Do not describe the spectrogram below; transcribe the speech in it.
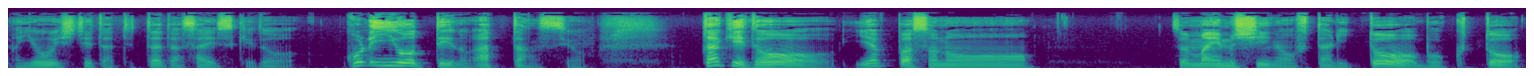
まあ、用意してたって言ったらダサいですけど、これ言おうっていうのがあったんですよ。だけど、やっぱその、そのま MC の二人と僕と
